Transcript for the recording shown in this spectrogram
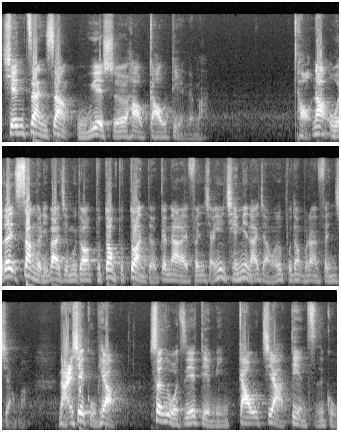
先站上五月十二号高点了嘛。好，那我在上个礼拜节目都要不断不断的跟大家来分享，因为前面来讲，我都不断不断分享嘛，哪一些股票，甚至我直接点名高价电子股。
